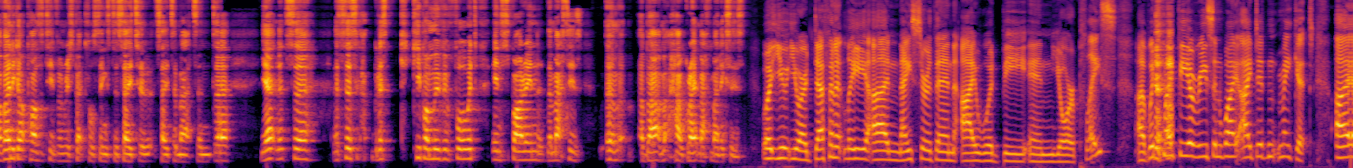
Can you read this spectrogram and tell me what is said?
I've only got positive and respectful things to say to say to Matt. And uh, yeah, let's uh, let's just let's keep on moving forward, inspiring the masses um, about how great mathematics is. Well, you you are definitely uh, nicer than I would be in your place, uh, which might be a reason why I didn't make it. Uh,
